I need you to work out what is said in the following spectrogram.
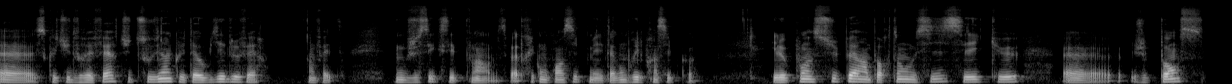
euh, ce que tu devrais faire, tu te souviens que tu as oublié de le faire, en fait. Donc je sais que c'est enfin, pas très compréhensible, mais tu as compris le principe, quoi. Et le point super important aussi, c'est que euh, je pense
